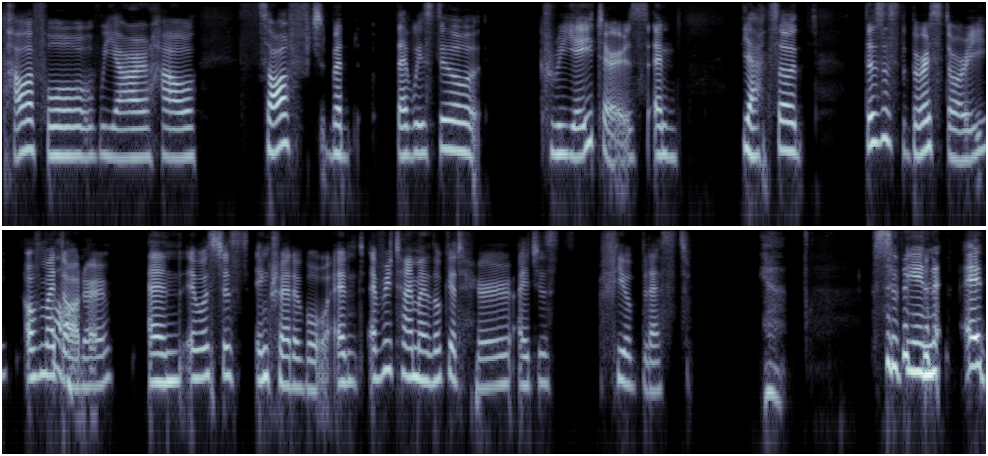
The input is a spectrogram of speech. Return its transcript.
powerful we are, how soft, but that we're still creators. And yeah, so this is the birth story of my oh. daughter. And it was just incredible. And every time I look at her, I just feel blessed. Yeah. Sabine, it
